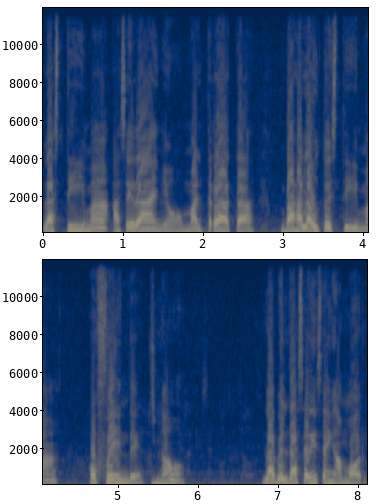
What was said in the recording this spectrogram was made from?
lastima, hace daño, maltrata, baja la autoestima, ofende? No. La verdad se dice en amor.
